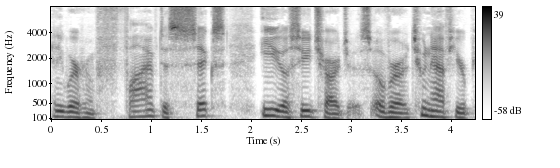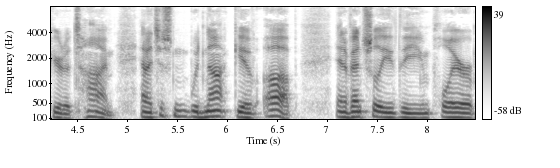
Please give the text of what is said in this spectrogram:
anywhere from five to six EEOC charges over a two and a half year period of time, and I just would not give up. And eventually, the employer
